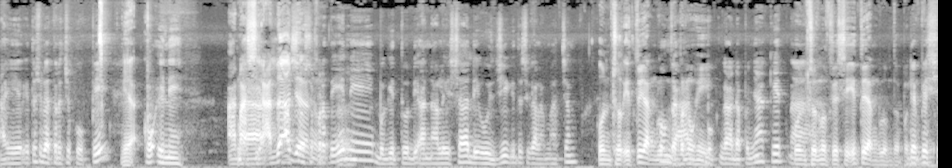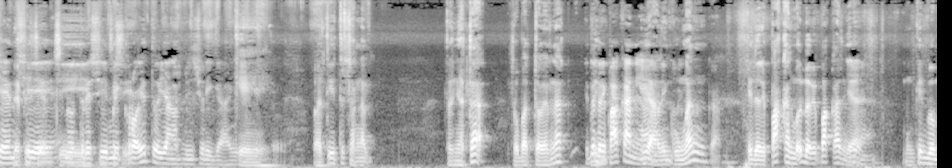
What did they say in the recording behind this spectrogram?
air itu sudah tercukupi. Ya. Kok ini ada Masih ada aja. seperti ini, begitu dianalisa, diuji gitu segala macam, Unsur itu yang belum terpenuhi. nggak ada penyakit. Nah, Unsur nutrisi itu yang belum terpenuhi. defisiensi, nutrisi mikro itu yang harus dicurigai. Oke. Berarti itu sangat ternyata sobat colenak Itu dari pakan ya? Iya, lingkungan ya dari pakan, baru dari pakan ya. Iya. Mungkin belum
